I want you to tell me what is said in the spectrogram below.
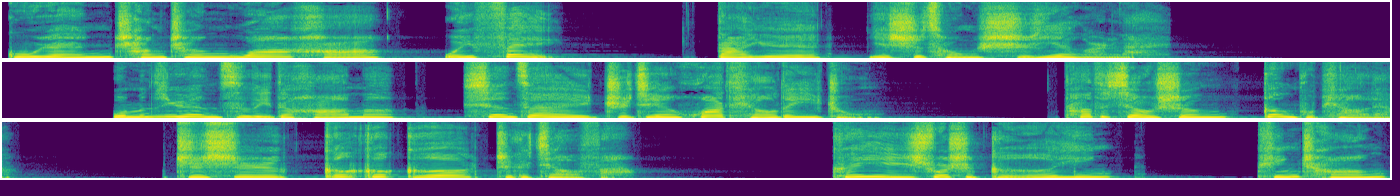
古人常称蛙蛤为吠，大约也是从实验而来。我们的院子里的蛤蟆。现在只见花条的一种，它的叫声更不漂亮，只是咯咯咯这个叫法，可以说是隔音。平常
